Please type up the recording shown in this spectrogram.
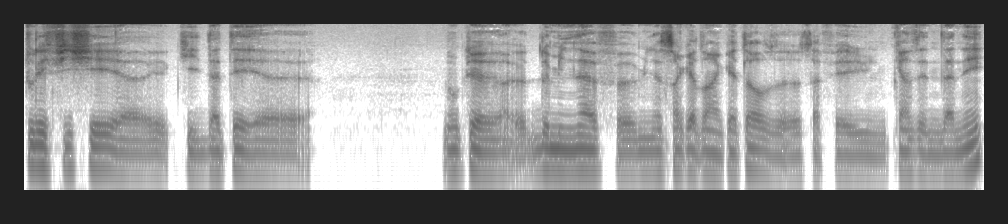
tous les fichiers euh, qui dataient euh, donc 2009, 1994, ça fait une quinzaine d'années.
